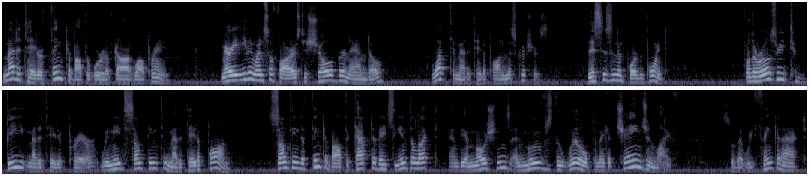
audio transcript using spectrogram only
meditate or think about the Word of God while praying. Mary even went so far as to show Bernardo what to meditate upon in the Scriptures. This is an important point. For the Rosary to be meditative prayer, we need something to meditate upon, something to think about that captivates the intellect and the emotions and moves the will to make a change in life so that we think and act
